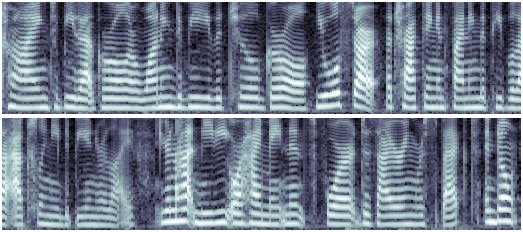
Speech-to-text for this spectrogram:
trying to be that girl or wanting to be the chill girl, you will start attracting and finding the people that actually need to be in your life. You're not needy or high maintenance for desiring respect. And don't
